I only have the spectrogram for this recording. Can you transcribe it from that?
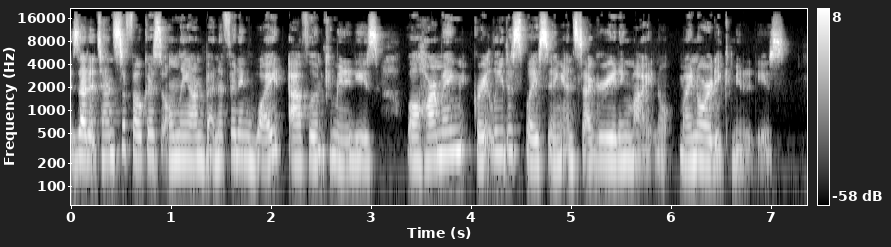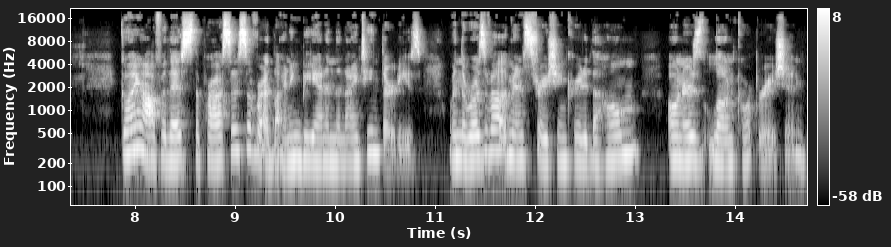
is that it tends to focus only on benefiting white, affluent communities while harming, greatly displacing, and segregating minority communities. Going off of this, the process of redlining began in the 1930s when the Roosevelt administration created the Home Owners Loan Corporation,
